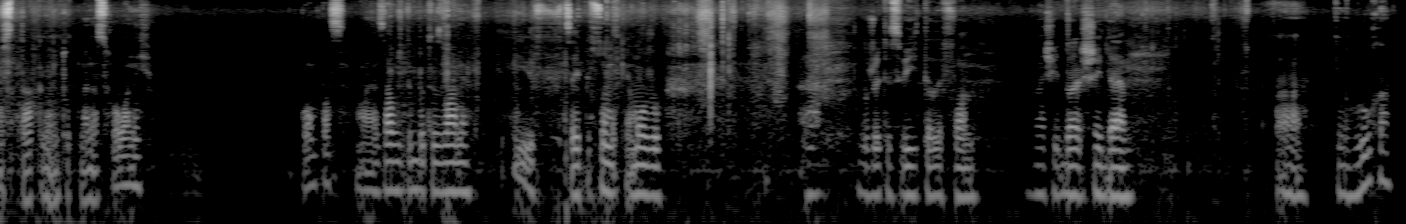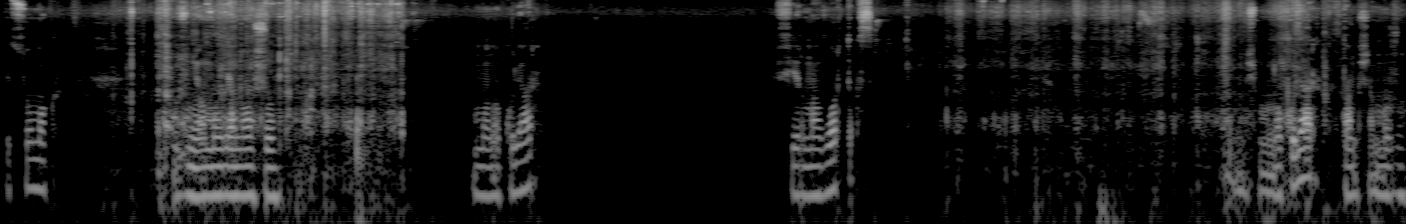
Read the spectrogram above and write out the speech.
Ось так він тут в мене схований. Компас має завжди бути з вами. І в цей підсумок я можу е, вложити свій телефон. Значить, далі йде а, кінгуруха підсумок. В ньому я ношу монокуляр. Фірма Vortex. Значить, монокуляр, там ще можу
